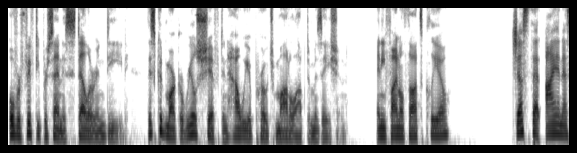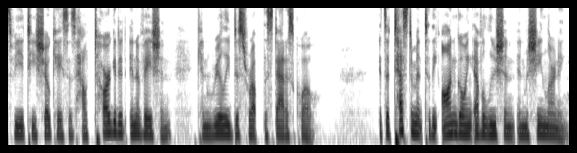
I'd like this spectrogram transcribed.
Over 50% is stellar indeed. This could mark a real shift in how we approach model optimization. Any final thoughts, Cleo? Just that I&S-ViT showcases how targeted innovation can really disrupt the status quo. It's a testament to the ongoing evolution in machine learning,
